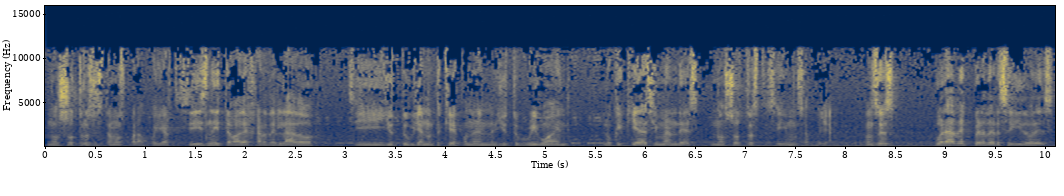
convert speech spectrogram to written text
nosotros estamos para apoyarte. Si Disney te va a dejar de lado, si YouTube ya no te quiere poner en el YouTube Rewind, lo que quieras y mandes, nosotros te seguimos apoyando. Entonces, fuera de perder seguidores,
